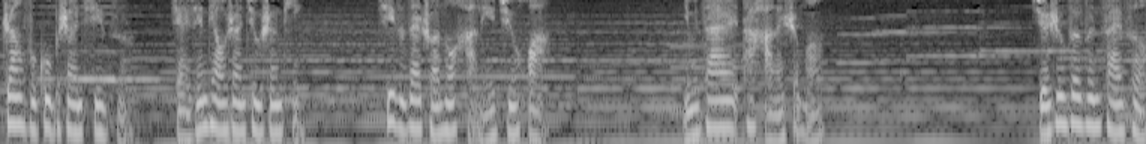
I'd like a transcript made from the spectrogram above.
丈夫顾不上妻子，抢先跳上救生艇。妻子在船头喊了一句话：“你们猜他喊了什么？”学生纷纷猜测：“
